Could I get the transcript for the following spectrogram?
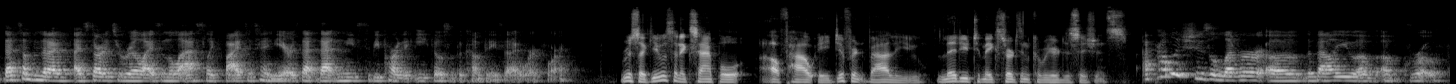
that's something that I've, I've started to realize in the last like five to 10 years that that needs to be part of the ethos of the companies that I work for. Rissa, give us an example of how a different value led you to make certain career decisions. I probably choose a lever of the value of, of growth.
